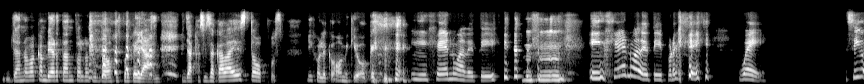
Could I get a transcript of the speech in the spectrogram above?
ya no va a cambiar tanto el resultado, pues porque ya, ya casi se acaba esto. Pues, híjole, cómo me equivoqué. Ingenua de ti. Ingenua de ti, porque, güey, sigo,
